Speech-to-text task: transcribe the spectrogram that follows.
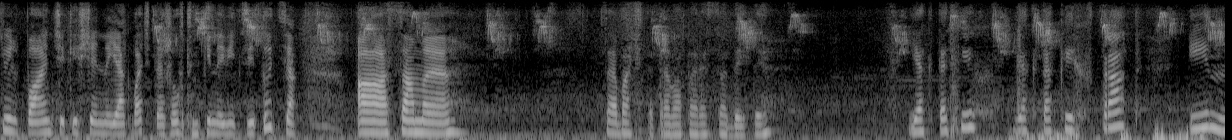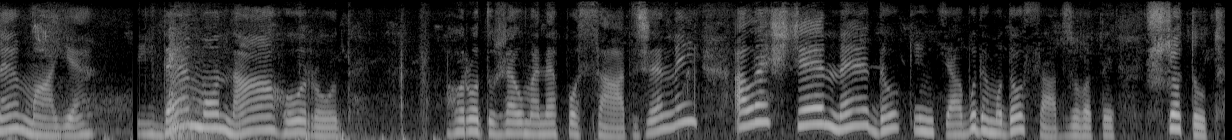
тюльпанчики ще ніяк, бачите, жовтенькі не відцвітуться. А саме це, бачите, треба пересадити. Як таких, як таких втрат і немає. Йдемо на город. Город уже у мене посаджений, але ще не до кінця. Будемо досаджувати. Що тут?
